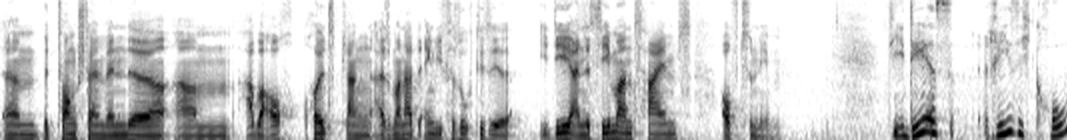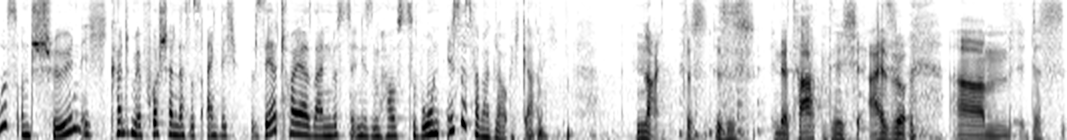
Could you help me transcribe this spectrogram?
ähm, Betonsteinwände, ähm, aber auch Holzplanken. Also man hat irgendwie versucht, diese Idee eines Seemannsheims aufzunehmen. Die Idee ist riesig groß und schön. Ich könnte mir vorstellen, dass es eigentlich sehr teuer sein müsste, in diesem Haus zu wohnen. Ist es aber, glaube ich, gar nicht. Nein, das ist es in der Tat nicht. Also ähm, das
